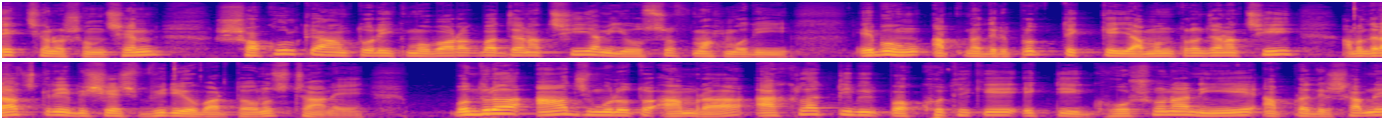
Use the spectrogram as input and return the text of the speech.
দেখছেন ও শুনছেন, সকলকে আন্তরিক মোবারকবাদ জানাচ্ছি। আমি ইউসুফ মাহমুদি এবং আপনাদের প্রত্যেককেই আমন্ত্রণ জানাচ্ছি আমাদের আজকের এই বিশেষ ভিডিও বার্তা অনুষ্ঠানে। বন্ধুরা, আজ মূলত আমরা আখলাক টিভির পক্ষ থেকে একটি ঘোষণা নিয়ে আপনাদের সামনে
